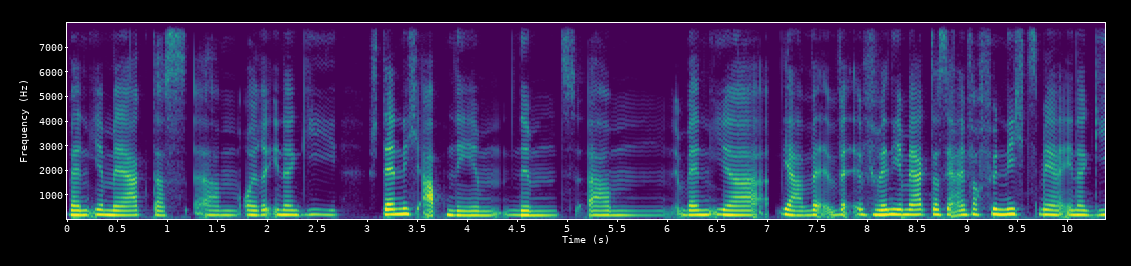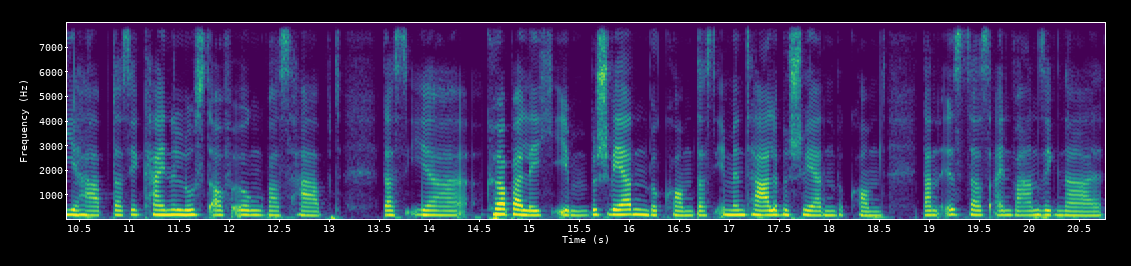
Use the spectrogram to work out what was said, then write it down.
Wenn ihr merkt, dass ähm, eure Energie ständig abnehmen nimmt, ähm, wenn ihr ja, wenn ihr merkt, dass ihr einfach für nichts mehr Energie habt, dass ihr keine Lust auf irgendwas habt, dass ihr körperlich eben Beschwerden bekommt, dass ihr mentale Beschwerden bekommt, dann ist das ein Warnsignal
